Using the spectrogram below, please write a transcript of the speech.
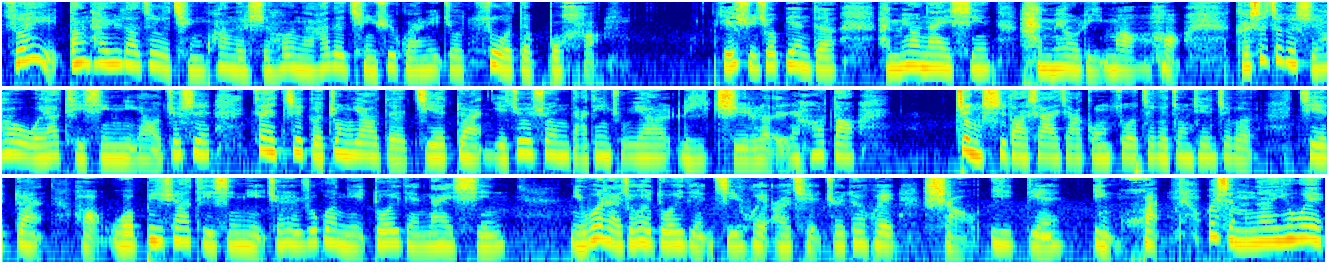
所以当他遇到这个情况的时候呢，他的情绪管理就做得不好。也许就变得很没有耐心，很没有礼貌，哈。可是这个时候，我要提醒你哦，就是在这个重要的阶段，也就是说，你打定主意要离职了，然后到正式到下一家工作这个中间这个阶段，好，我必须要提醒你，就是如果你多一点耐心，你未来就会多一点机会，而且绝对会少一点。隐患，为什么呢？因为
